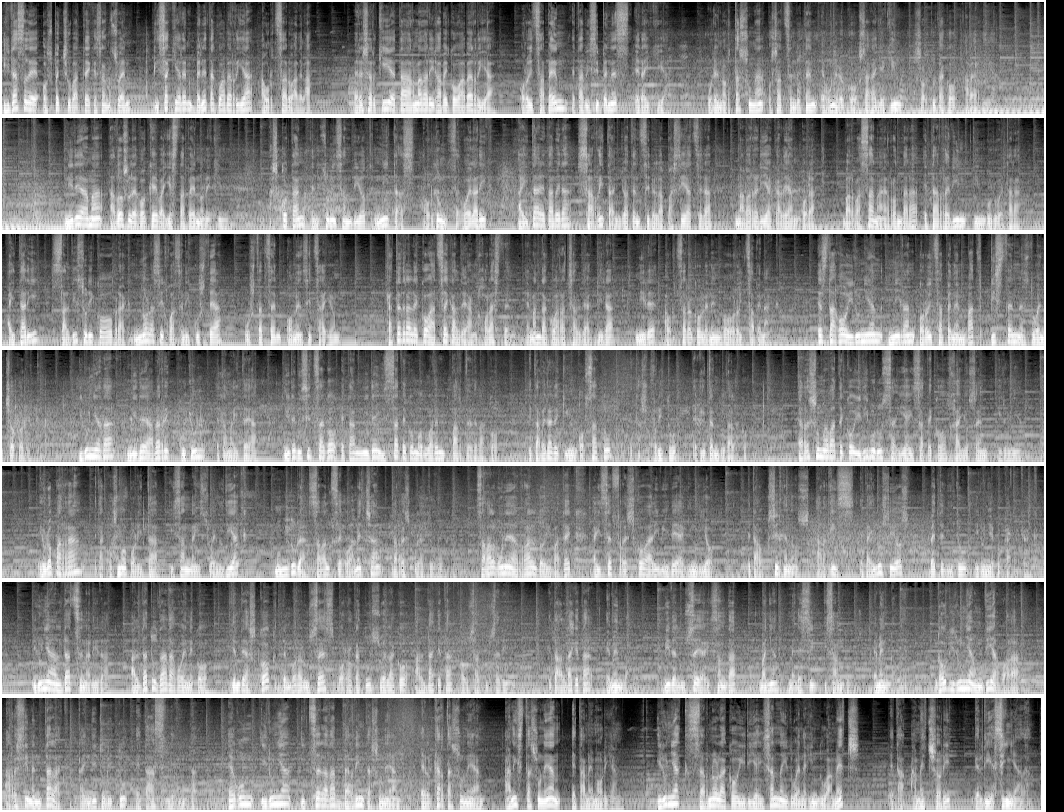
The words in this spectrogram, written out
Idazle ospetsu batek esan zuen gizakiaren benetako aberria aurtzaroa dela. Ereserki eta armadari gabeko aberria, oroitzapen eta bizipenez eraikia. Gure nortasuna osatzen duten eguneroko osagaiekin sortutako aberria. Nire ama ados legoke baiestapen honekin. Askotan entzun izan diot nitaz aurdun zegoelarik, aita eta bera sarritan joaten zirela pasiatzera Nabarreria kalean gora, Barbazana errondara eta Redin inguruetara. Aitari, zaldizuriko obrak nola zijoazen ikustea, gustatzen omen zitzaion. Katedraleko atzekaldean jolasten emandako arratsaldeak dira nire haurtzaroko lehenengo oroitzapenak. Ez dago iruñean nigan oroitzapenen bat pizten ez duen txokorik. Iruña da nire aberrik kutun eta maitea, nire bizitzago eta nire izateko moduaren parte delako, eta berarekin gozatu eta sufritu egiten dudalako. Erresuma bateko hiriburuzagia izateko jaio zen Iruña. Europarra eta kosmopolita izan nahi zuen hiriak mundura zabaltzeko ametsa berreskuratu du. Zabalgune erraldoi batek haize freskoari bidea egin dio, eta oksigenoz, argiz eta ilusioz bete ditu Iruñeko karrikak. Iruña aldatzen ari da, aldatu da dagoeneko, jende askok denbora luzez borrokatu zuelako aldaketa gauzatu zedin. Eta aldaketa hemen dago. Bide luzea izan da, baina merezi izan du. Hemen gaude. Gaur iruña handiagoa da, arrezi mentalak gainditu ditu eta hasi egin da. Egun iruña itzela da berdintasunean, elkartasunean, anistasunean eta memorian. Iruñak zernolako iria izan nahi duen egindu amets, eta amets hori geldi ezina da.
